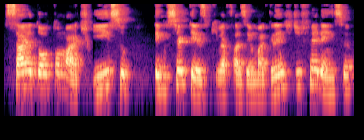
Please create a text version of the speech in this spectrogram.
Saia do automático. E isso tenho certeza que vai fazer uma grande diferença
